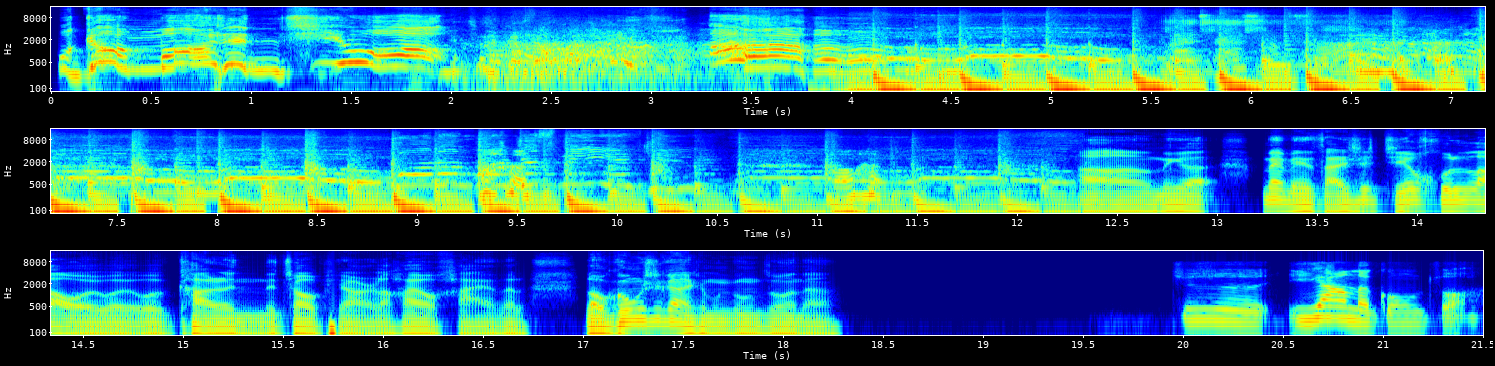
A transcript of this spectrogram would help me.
我干嘛去？你气我！哦 哦，那个妹妹，咱是结婚了，我我我看了你的照片了，还有孩子了，老公是干什么工作呢？就是一样的工作，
